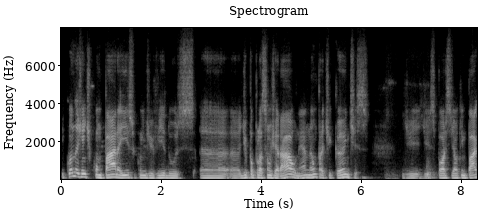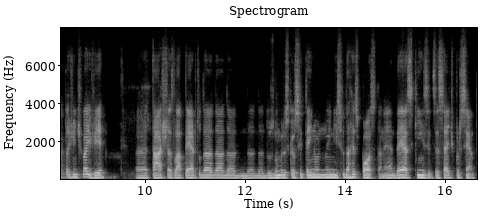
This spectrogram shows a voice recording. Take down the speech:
E quando a gente compara isso com indivíduos uh, de população geral, né, não praticantes de, de esportes de alto impacto, a gente vai ver uh, taxas lá perto da, da, da, dos números que eu citei no, no, início da resposta, né, 10, 15, 17%.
